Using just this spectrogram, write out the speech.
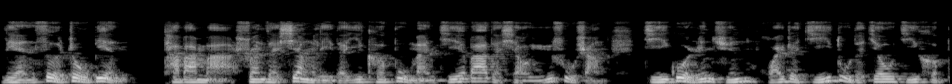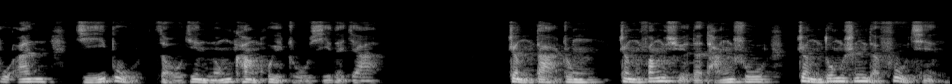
脸色骤变。他把马拴在巷里的一棵布满结疤的小榆树上，挤过人群，怀着极度的焦急和不安，疾步走进农抗会主席的家。郑大中，郑芳雪的堂叔，郑东升的父亲。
